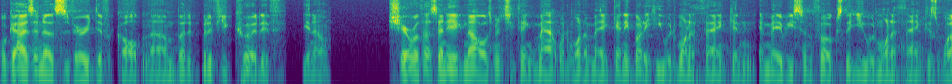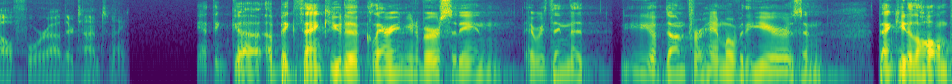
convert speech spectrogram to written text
Well, guys, I know this is very difficult, um, but but if you could, if you know, share with us any acknowledgments you think Matt would want to make, anybody he would want to thank, and, and maybe some folks that you would want to thank as well for uh, their time tonight. Yeah, I think uh, a big thank you to Clarion University and everything that you have done for him over the years, and thank you to the Hall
